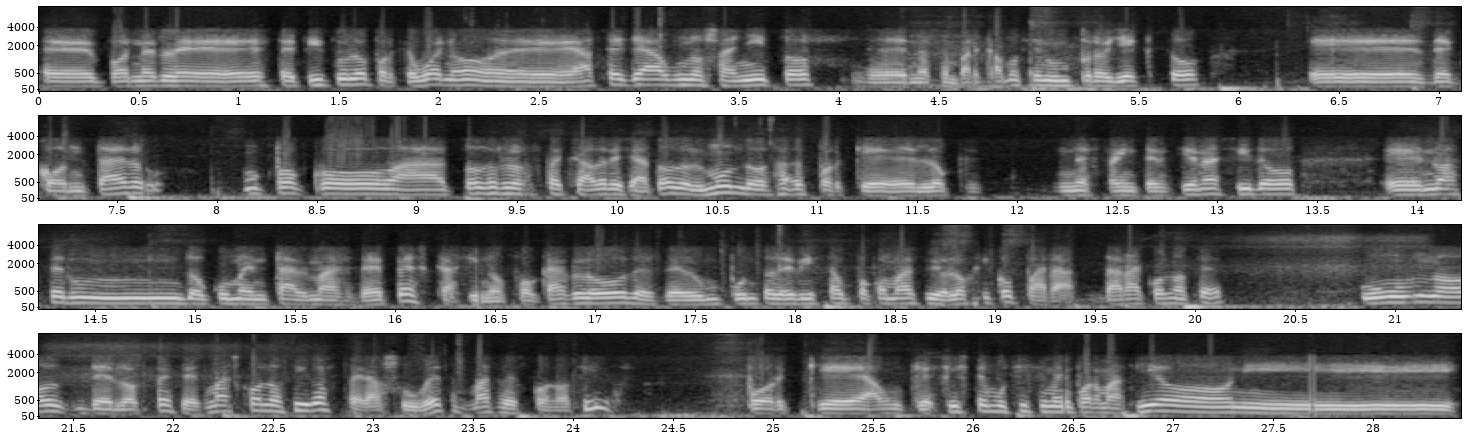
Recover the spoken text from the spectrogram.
eh, ponerle este título porque, bueno, eh, hace ya unos añitos nos embarcamos en un proyecto de contar un poco a todos los pescadores y a todo el mundo, ¿sabes? Porque lo que nuestra intención ha sido no hacer un documental más de pesca, sino enfocarlo desde un punto de vista un poco más biológico para dar a conocer uno de los peces más conocidos, pero a su vez más desconocidos. Porque aunque existe muchísima información y,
